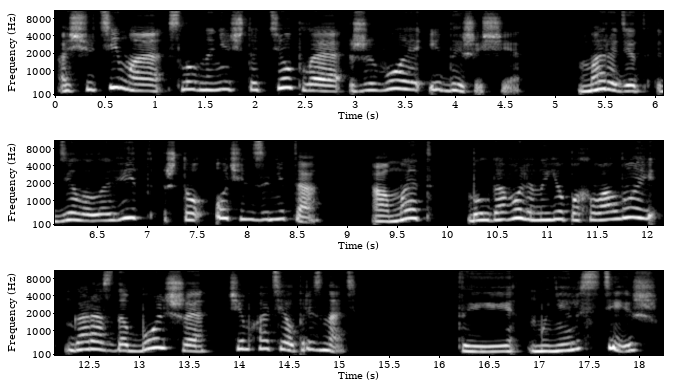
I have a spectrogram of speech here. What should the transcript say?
ощутимое, словно нечто теплое, живое и дышащее. Мередит делала вид, что очень занята, а Мэт был доволен ее похвалой гораздо больше, чем хотел признать. «Ты мне льстишь»,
